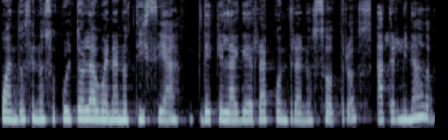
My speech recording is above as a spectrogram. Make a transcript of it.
cuando se nos ocultó la buena noticia de que la guerra contra nosotros ha terminado.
